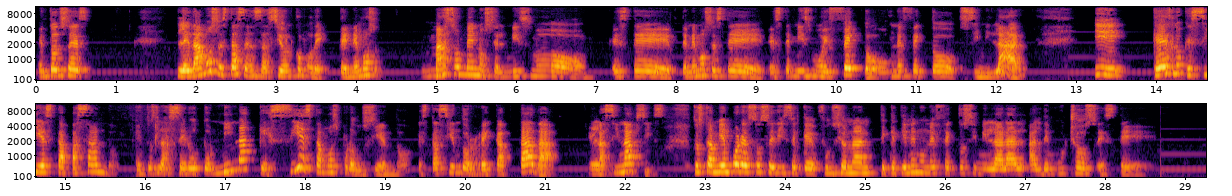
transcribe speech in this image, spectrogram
Entonces, le damos esta sensación como de tenemos más o menos el mismo, este, tenemos este, este mismo efecto o un efecto similar. ¿Y qué es lo que sí está pasando? Entonces, la serotonina que sí estamos produciendo está siendo recaptada en la sinapsis. Entonces, también por eso se dice que funcionan, que, tienen un efecto similar al, de muchos este,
